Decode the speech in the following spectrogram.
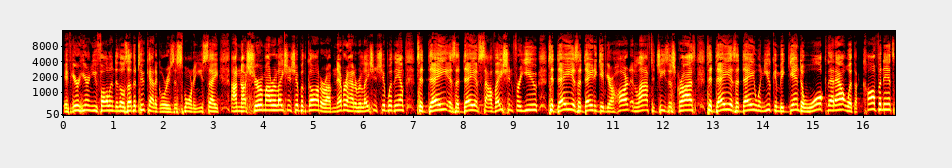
if you're here and you fall into those other two categories this morning, you say, I'm not sure of my relationship with God or I've never had a relationship with Him. Today is a day of salvation for you. Today is a day to give your heart and life to Jesus Christ. Today is a day when you can begin to walk that out with a confidence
